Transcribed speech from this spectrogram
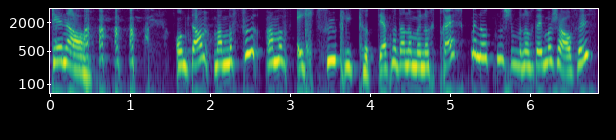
Genau. Und dann, wenn man, viel, wenn man echt viel Glück hat, darf man dann einmal nach 30 Minuten, schon- nachdem man schon auf ist,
